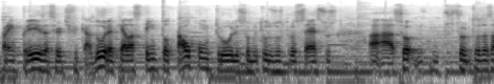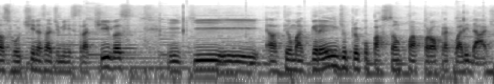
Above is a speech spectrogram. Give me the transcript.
para a empresa certificadora que elas têm total controle sobre todos os processos, a, a, so, sobre todas as rotinas administrativas e que ela tem uma grande preocupação com a própria qualidade,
